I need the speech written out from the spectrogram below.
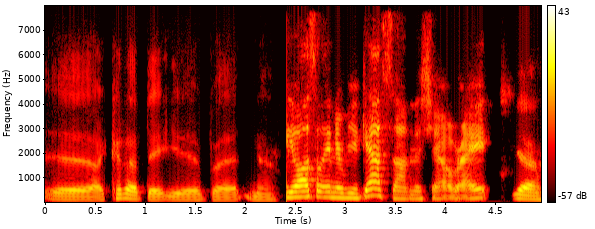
Uh, I could update you, but no. You also interview guests on the show, right? Yeah.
